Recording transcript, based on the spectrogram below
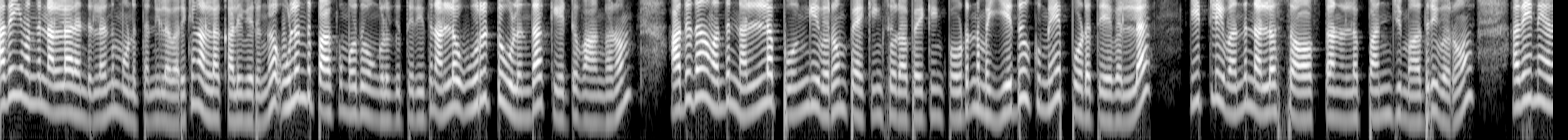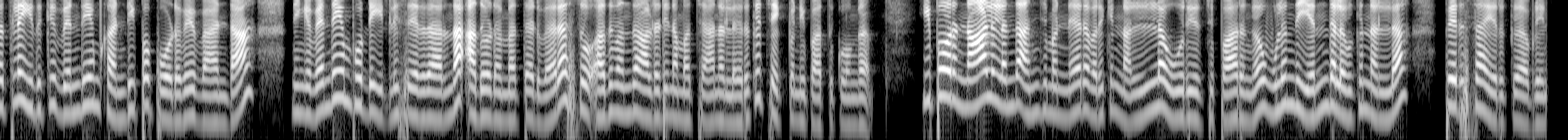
அதையும் வந்து நல்லா ரெண்டுலேருந்து மூணு தண்ணியில் வரைக்கும் நல்லா கழுவிடுங்க. உளுந்து பார்க்கும்போது உங்களுக்கு தெரியுது நல்ல உருட்டு உளுந்தாக கேட்டு வாங்கணும். அதுதான் வந்து நல்லா பொங்கி வரும் பேக்கிங் சோடா பேக்கிங் பவுடர். நம்ம எதுக்குமே போட தேவையில்லை. இட்லி வந்து நல்லா சாஃப்டாக நல்லா பஞ்சு மாதிரி வரும். அதே நேரத்தில் இதுக்கு வெந்தயம் கண்டிப்பாக போடவே வேண்டாம். நீங்கள் வெந்தயம் போட்டு இட்லி செய்கிறதா இருந்தால் அதோட மெத்தட் வேறு. ஸோ அது வந்து ஆல்ரெடி நம்ம சேனலில் இருக்குது செக் பண்ணி பார்த்துக்கோங்க இப்போ ஒரு நாலுலேருந்து அஞ்சு மணி நேரம் வரைக்கும் நல்லா ஊறிடுச்சு பாருங்கள் உளுந்து எந்த அளவுக்கு நல்லா பெருசாக இருக்குது அப்படின்னு.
